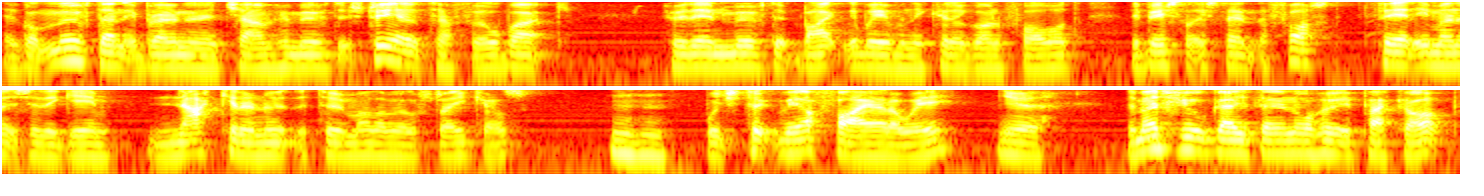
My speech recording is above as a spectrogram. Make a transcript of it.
It got moved into Browning and Cham, who moved it straight out to a full back, who then moved it back the way when they could have gone forward. They basically spent the first 30 minutes of the game knackering out the two Motherwell strikers, Mm-hmm. which took their fire away. Yeah. The midfield guys didn't know who to pick up.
